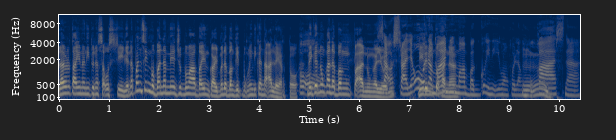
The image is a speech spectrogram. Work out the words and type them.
lalo na tayo nandito na sa Australia, napansin mo ba na medyo bumaba yung guard mo, nabanggit mo kung hindi ka na-alerto? Oo. May ganun ka na bang paano ngayon? Sa Australia, oo ka naman, na? yung mga bag ko, iniiwan ko lang Mm-mm. bukas na,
